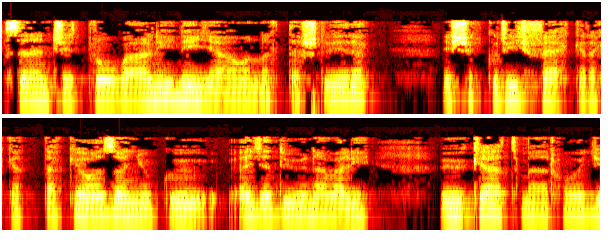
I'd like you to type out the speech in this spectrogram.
szerencsét próbálni, négyen vannak testvérek, és akkor így felkerekedtek, ja, az anyjuk ő egyedül neveli őket, mert hogy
